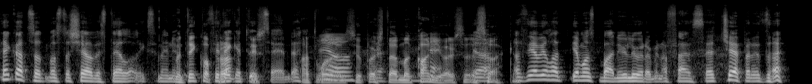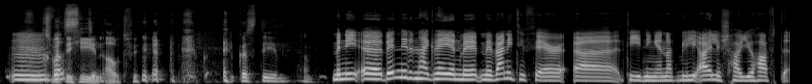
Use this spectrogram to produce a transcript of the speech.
Tänk att sånt måste själv beställa liksom ännu Men tänk vad praktiskt att vara Ja. en superstar. Man kan göra sådana Ja. saker. Alltså jag, vill ha, jag måste bara nu lura mina fans så jag köper en sån här Mm. Som ett hin-outfit. kostym. Ja. Men ni, äh, vet ni den här grejen med, med Vanity Fair-tidningen, att Billie Eilish har ju haft äh,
